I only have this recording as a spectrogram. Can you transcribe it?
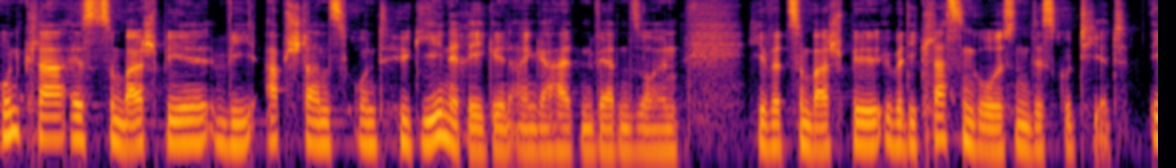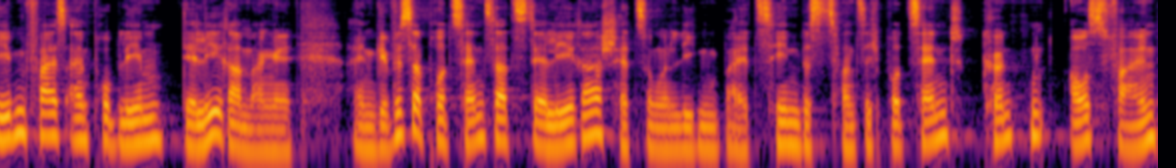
Unklar ist zum Beispiel, wie Abstands- und Hygieneregeln eingehalten werden sollen. Hier wird zum Beispiel über die Klassengrößen diskutiert. Ebenfalls ein Problem der Lehrermangel. Ein gewisser Prozentsatz der Lehrer, Schätzungen liegen bei 10 bis 20 Prozent, könnten ausfallen,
